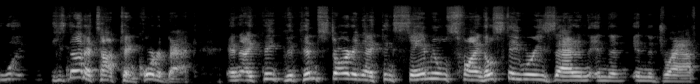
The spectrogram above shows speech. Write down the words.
wh- he's not a top 10 quarterback. And I think with him starting, I think Samuel's fine. He'll stay where he's at in, in the in the draft.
